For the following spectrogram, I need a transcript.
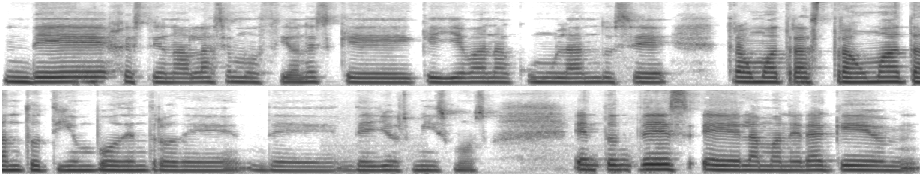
de gestionar las emociones que, que llevan acumulándose trauma tras trauma tanto tiempo dentro de, de- ellos mismos. Entonces, eh, la manera que,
